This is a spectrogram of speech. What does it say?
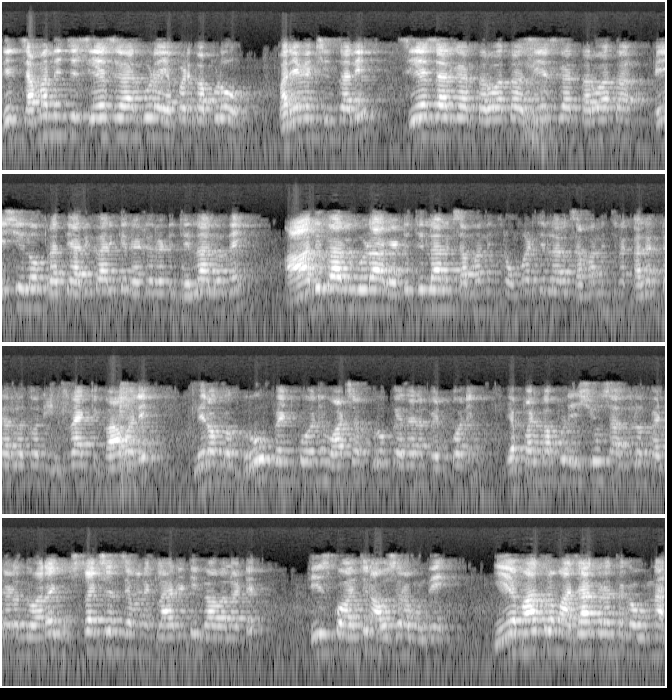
దీనికి సంబంధించి సిఎస్ గారు కూడా ఎప్పటికప్పుడు పర్యవేక్షించాలి. సిఎస్ఆర్ గారి తర్వాత సిఎస్ గారి తర్వాత పేషీలో ప్రతి అధికారికి రెండు రెండు జిల్లాలు ఉన్నాయి. ఆ అధికారులు కూడా రెండు జిల్లాలకు సంబంధించిన ఉమ్మడి జిల్లాలకు సంబంధించిన కలెక్టర్లతో ఇంటరాక్ట్ కావాలి. మీరు ఒక గ్రూప్ పెట్టుకొని వాట్సాప్ గ్రూప్ ఏదైనా పెట్టుకొని ఎప్పటికప్పుడు ఇష్యూస్ అందులో పెట్టడం ద్వారా ఇన్స్ట్రక్షన్స్ ఏమైనా క్లారిటీ కావాలంటే తీసుకోవాల్సిన అవసరం ఉంది. ఏ మాత్రం అజాగ్రత్తగా ఉన్నా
